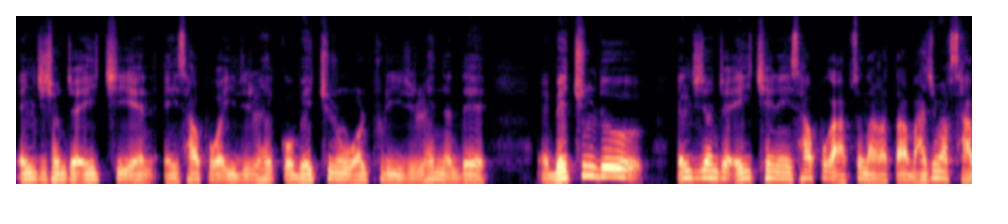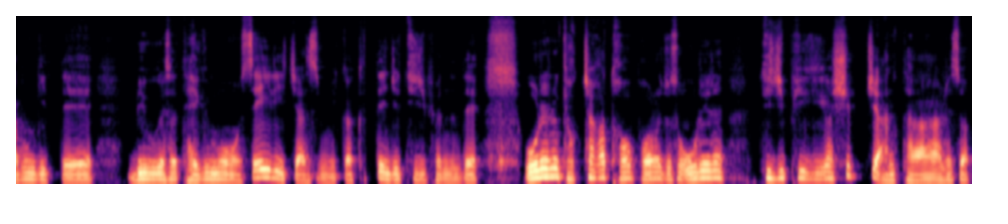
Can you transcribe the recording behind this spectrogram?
LG전자 H&A 사업부가 1위를 했고 매출은 월풀이 1위를 했는데 매출도 LG전자 H&A 사업부가 앞서 나갔다가 마지막 4분기 때 미국에서 대규모 세일이 있지 않습니까? 그때 이제 뒤집혔는데 올해는 격차가 더 벌어져서 올해는 뒤집히기가 쉽지 않다. 그래서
